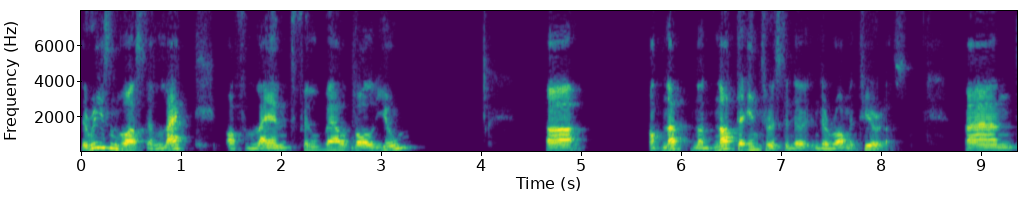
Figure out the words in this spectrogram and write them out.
The reason was the lack of landfill volume, uh, not, not, not the interest in the, in the raw materials. And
